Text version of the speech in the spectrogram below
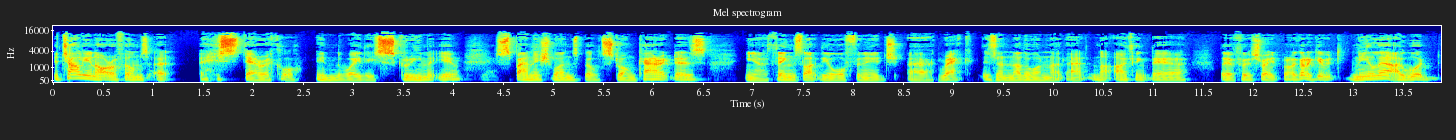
Italian horror films are hysterical in the way they scream at you. Spanish ones build strong characters. You know, things like The Orphanage, uh, REC is another one like that. And I think they're they're first rate. But I got to give it to Neil there. I would,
